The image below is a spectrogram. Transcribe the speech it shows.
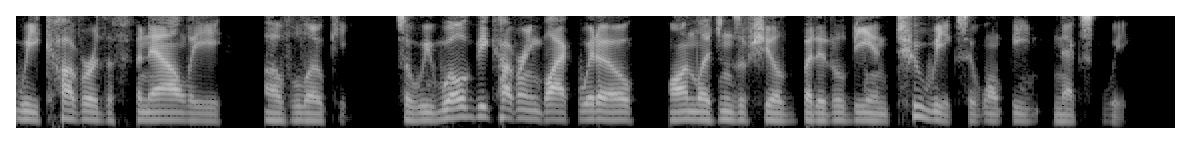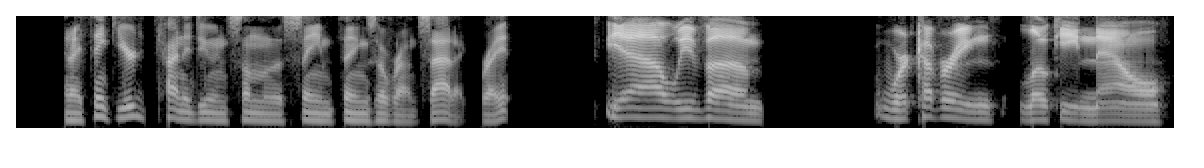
we cover the finale of Loki. So we will be covering Black Widow on Legends of S.H.I.E.L.D., but it'll be in two weeks. It won't be next week. And I think you're kind of doing some of the same things over on Satic, right? Yeah, we've um we're covering Loki now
